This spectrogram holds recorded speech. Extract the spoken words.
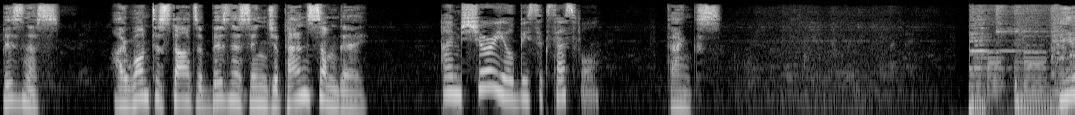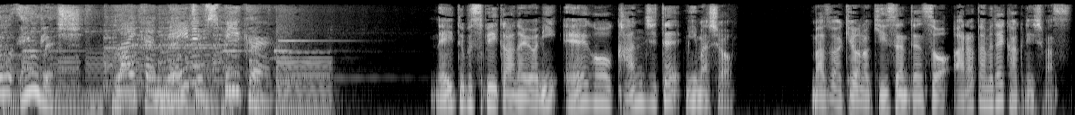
Business. I want to start a business in Japan someday. I'm sure you'll be successful. Thanks. Feel English. Like a native speaker. ネイティブスピーカーのように英語を感じてみましょう。まずは今日のキーセンテンスを改めて確認します。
